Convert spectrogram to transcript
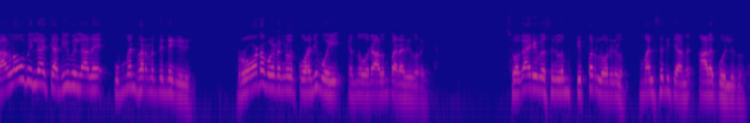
കള്ളവുമില്ല ചതിയുമില്ലാതെ ഉമ്മൻ ഭരണത്തിന്റെ കീഴിൽ റോഡപകടങ്ങൾ കുറഞ്ഞുപോയി എന്ന് ഒരാളും പരാതി പറയില്ല. സ്വകാര്യ ബസ്സുകളും ടിപ്പർ ലോറികളും മത്സരിച്ചാണ് ആളെ കൊല്ലുന്നത്.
